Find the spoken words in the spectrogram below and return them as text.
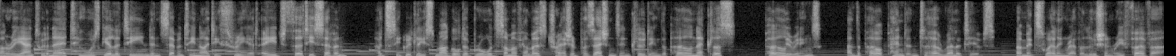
Marie Antoinette, who was guillotined in 1793 at age 37, had secretly smuggled abroad some of her most treasured possessions including the pearl necklace, pearl earrings, and the pearl pendant to her relatives, amid swelling revolutionary fervor.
